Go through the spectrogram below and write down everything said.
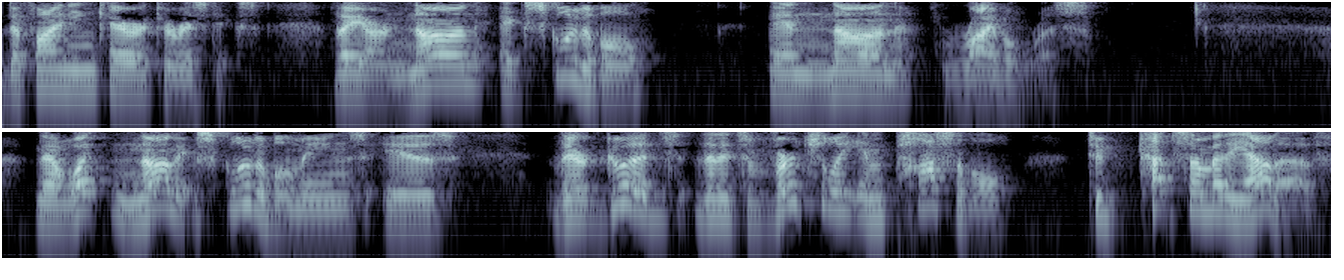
defining characteristics. They are non-excludable and non-rivalrous. Now, what non-excludable means is they're goods that it's virtually impossible to cut somebody out of.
